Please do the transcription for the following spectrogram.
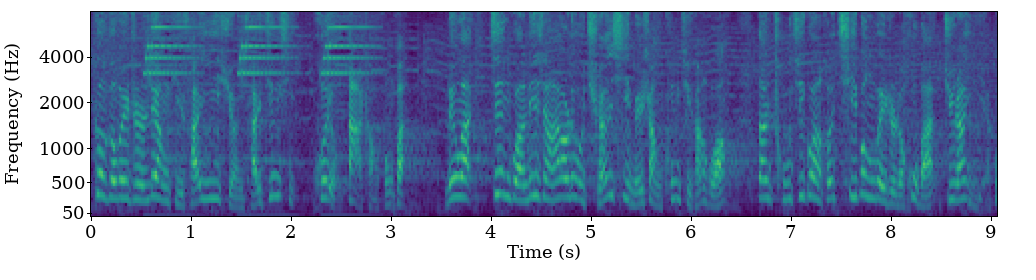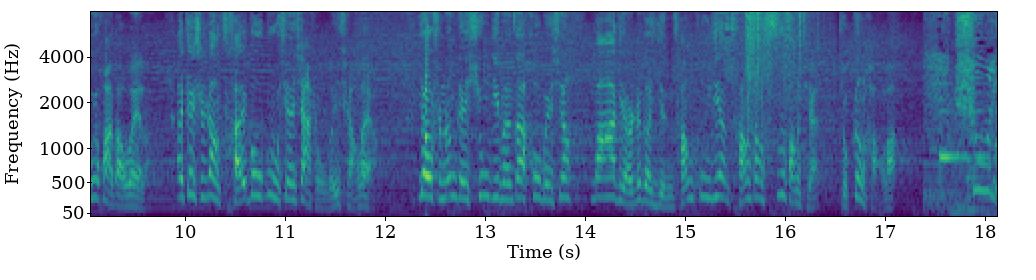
各个位置亮体裁衣，选材精细，颇有大厂风范。另外，尽管理想 L6 全系没上空气弹簧，但储气罐和气泵位置的护板居然也规划到位了。哎，这是让采购部先下手为强了呀！要是能给兄弟们在后备箱挖点这个隐藏空间，藏上私房钱就更好了。书里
